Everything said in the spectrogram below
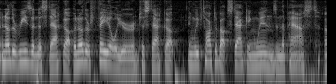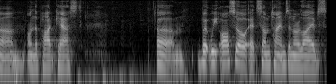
another reason to stack up another failure to stack up. And we've talked about stacking wins in the past um, on the podcast. Um, but we also at some times in our lives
